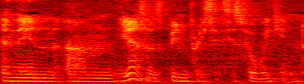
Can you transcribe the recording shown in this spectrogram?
And then um, yeah, so it's been a pretty successful weekend.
